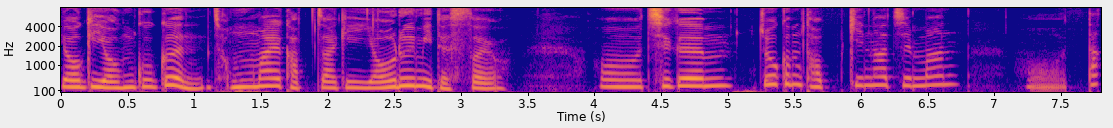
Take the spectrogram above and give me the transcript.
여기 영국은 정말 갑자기 여름이 됐어요. 어, 지금 조금 덥긴 하지만 어, 딱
